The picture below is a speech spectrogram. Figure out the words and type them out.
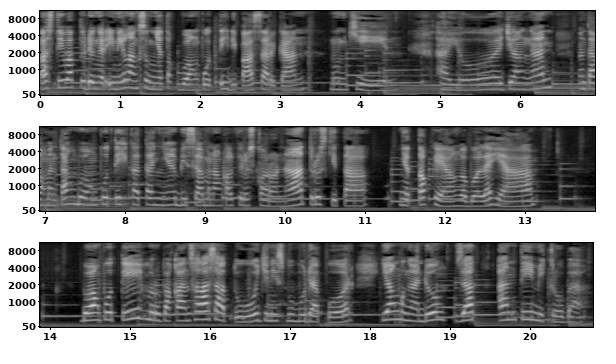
Pasti waktu denger ini langsung nyetok bawang putih di pasar kan? Mungkin. Hayo, jangan mentang-mentang bawang putih katanya bisa menangkal virus corona, terus kita nyetok ya, nggak boleh ya. Bawang putih merupakan salah satu jenis bumbu dapur yang mengandung zat antimikroba.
